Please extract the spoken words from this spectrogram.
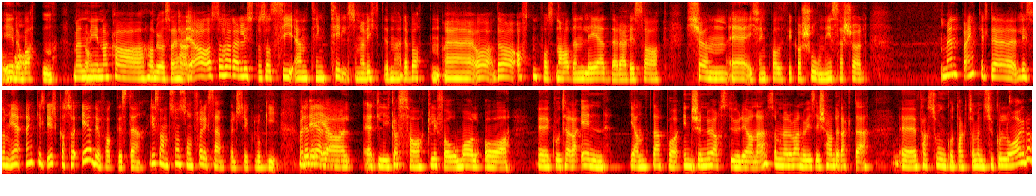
i debatten. Men ja. Nina, hva har du å si her? Ja, og så har jeg lyst til å si en ting til som er viktig i denne debatten. Eh, og det var Aftenposten hadde en leder der de sa at kjønn er ikke en kvalifikasjon i seg sjøl. Men på enkelte, liksom, i enkelte yrker så er det jo faktisk det. Sånn som f.eks. psykologi. Men er det, det et like saklig formål å eh, kvotere inn jenter på ingeniørstudiene som nødvendigvis ikke har direkte eh, personkontakt som en psykolog. Da.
